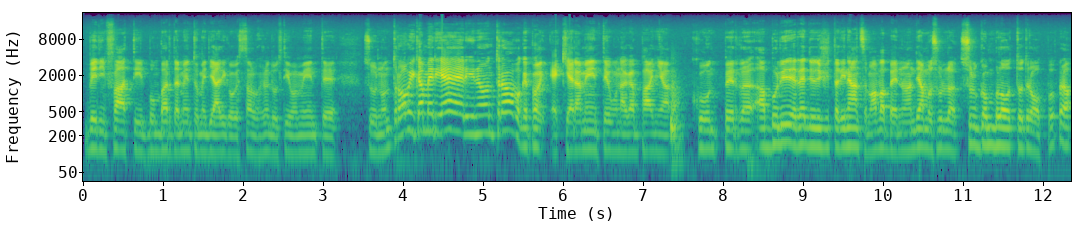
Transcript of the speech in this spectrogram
Vedi infatti il bombardamento mediatico che stanno facendo ultimamente su non trovo i camerieri, non trovo, che poi è chiaramente una campagna con- per abolire il reddito di cittadinanza, ma vabbè, non andiamo sul, sul gomblotto troppo, però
